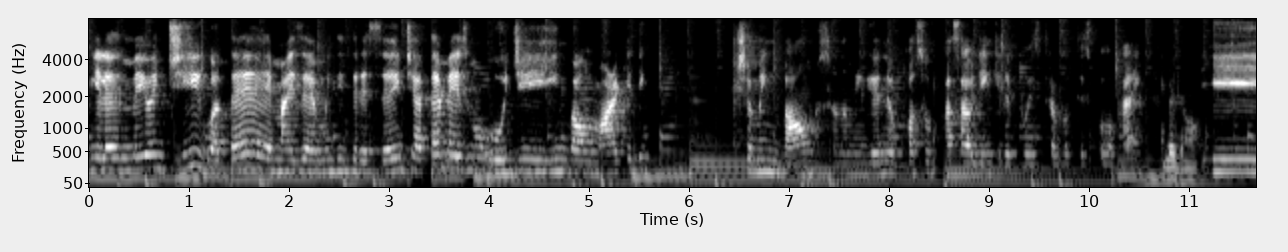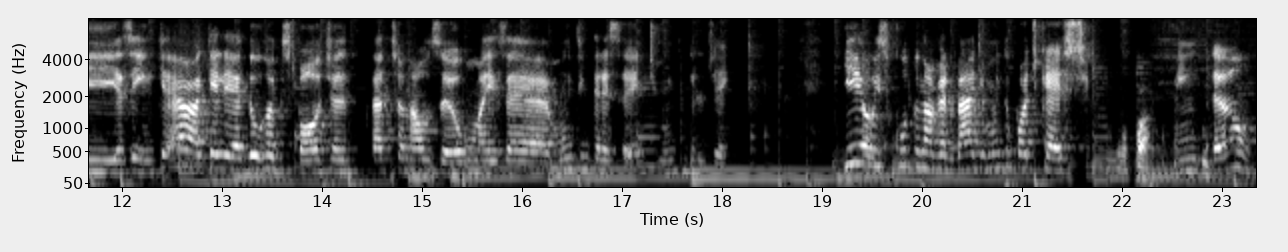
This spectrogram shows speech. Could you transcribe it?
ele é meio antigo até, mas é muito interessante. Até mesmo o de inbound marketing, chama Inbound, se eu não me engano. Eu posso passar o link depois para vocês colocarem. Legal. E assim, que é aquele é do HubSpot, é tradicionalzão, mas é muito interessante, muito inteligente. E eu escuto, na verdade, muito podcast. Opa! Então,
